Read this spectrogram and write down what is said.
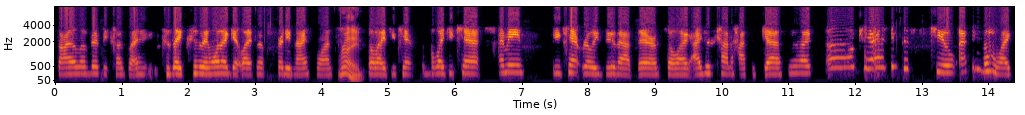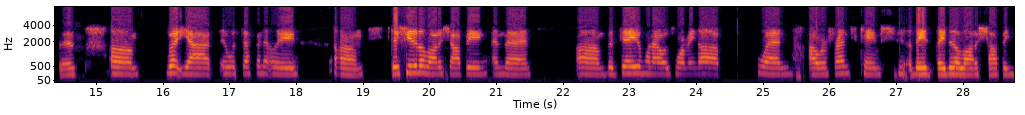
style of it, because like because they cause they want to get like a pretty nice one. Right. But like you can't, but like you can't. I mean, you can't really do that there. So like I just kind of had to guess. And like, oh, okay, I think this is cute. I think they'll like this. Um, but yeah, it was definitely. Um, they she did a lot of shopping, and then um, the day when I was warming up, when our friends came, she, they they did a lot of shopping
